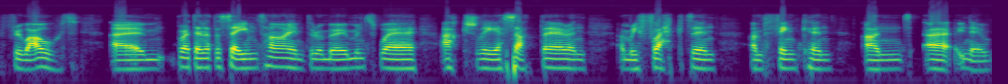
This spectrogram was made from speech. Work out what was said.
throughout. Um, but then at the same time, there are moments where actually I sat there and I'm reflecting, I'm thinking, and uh, you know,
